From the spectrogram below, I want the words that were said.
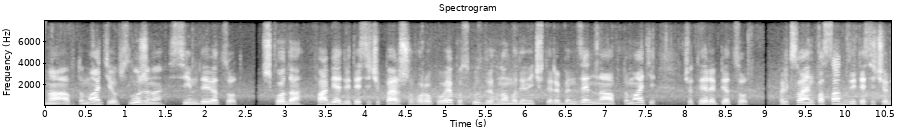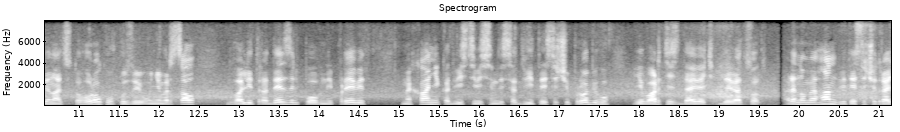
на автоматі обслужена 7900. Шкода Фабія 2001 року випуску з двигуном 1.4 бензин на автоматі 4500. Volkswagen Passat 2011 року в кузові Універсал 2 літра дизель, повний привід, механіка 282 тисячі пробігу і вартість 9900. Renault Megane 2003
